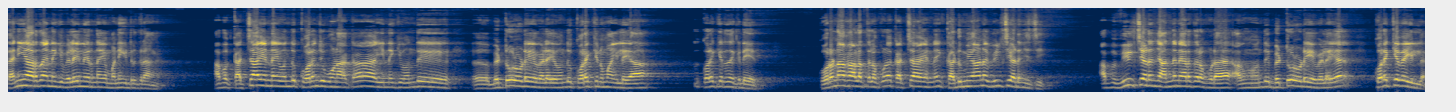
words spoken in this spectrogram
தனியார் தான் இன்றைக்கி விலை நிர்ணயம் பண்ணிக்கிட்டு இருக்கிறாங்க. அப்போ கச்சா எண்ணெய் வந்து குறைஞ்சு போனாக்கா இன்றைக்கி வந்து பெட்ரோலுடைய விலையை வந்து குறைக்கணுமா இல்லையா? குறைக்கிறதே கிடையாது. கொரோனா காலத்தில் கூட கச்சா எண்ணெய் கடுமையான வீழ்ச்சி அடைஞ்சிச்சு. அப்போ வீழ்ச்சி அடைஞ்ச அந்த நேரத்தில் கூட அவங்க வந்து பெட்ரோலுடைய விலையை குறைக்கவே இல்லை.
